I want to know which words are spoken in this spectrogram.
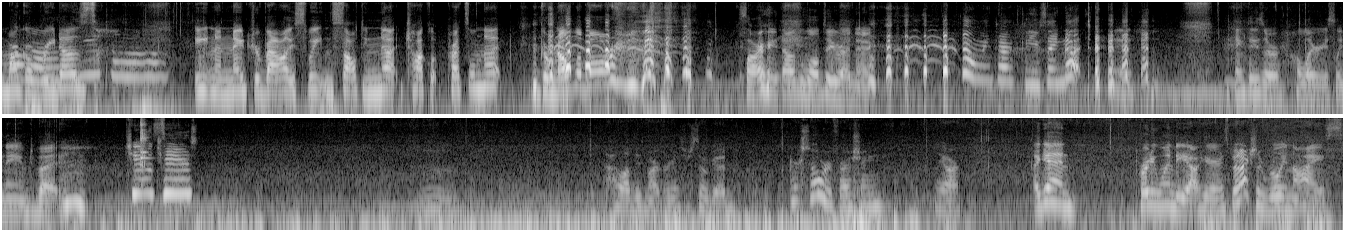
margaritas. eating a Nature Valley sweet and salty nut chocolate pretzel nut granola bar. Sorry, that was a little too redneck. How many times can you say nut? I think these are hilariously named, but cheers, cheers. mm. I love these margaritas. They're so good. They're so refreshing. They are. Again, pretty windy out here. It's been actually really nice.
